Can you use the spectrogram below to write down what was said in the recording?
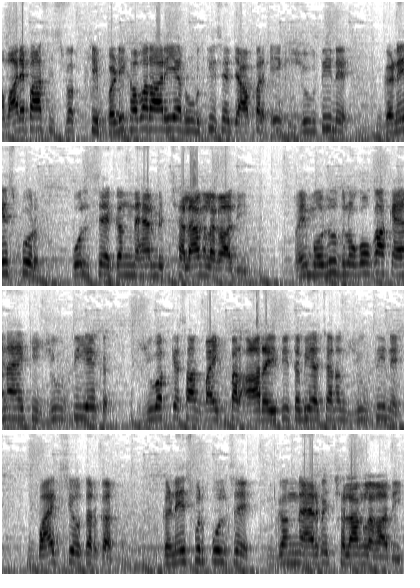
हमारे पास इस वक्त की बड़ी खबर आ रही है। रुड़की से जहाँ पर एक युवती ने गणेशपुर पुल से गंग नहर में छलांग लगा दी। वहीं मौजूद लोगों का कहना है कि युवती एक युवक के साथ बाइक पर आ रही थी, तभी अचानक युवती ने बाइक से उतरकर गणेशपुर पुल से गंग नहर में छलांग लगा दी।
